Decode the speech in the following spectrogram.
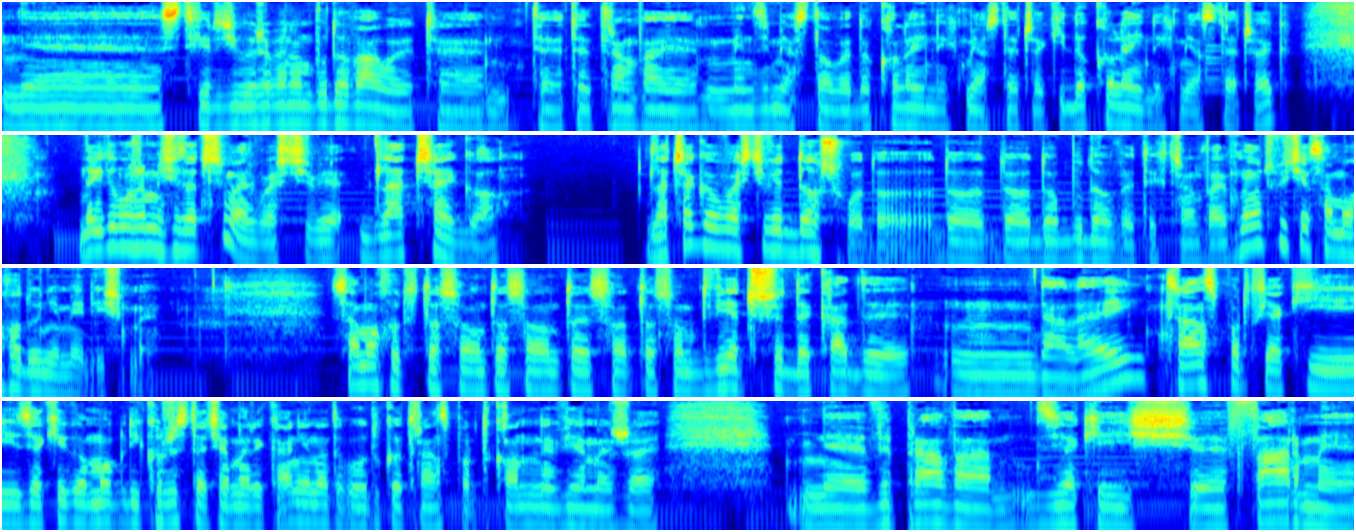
e, stwierdziły, że będą budowały te, te, te tramwaje międzymiastowe do kolejnych miasteczek i do kolejnych miasteczek. No i tu możemy się zatrzymać właściwie. Dlaczego? Dlaczego właściwie doszło do, do, do, do budowy tych tramwajów? No oczywiście samochodu nie mieliśmy. Samochód to są, to są, to są, to są dwie, trzy dekady mm, dalej. Transport, jaki, z jakiego mogli korzystać Amerykanie, no to był tylko transport konny. Wiemy, że mm, wyprawa z jakiejś e, farmy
